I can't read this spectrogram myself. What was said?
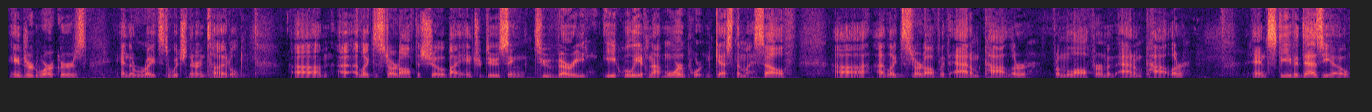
injured workers, and the rights to which they're entitled. Um, I'd like to start off the show by introducing two very equally, if not more important guests than myself. Uh, I'd like to start off with Adam Kotlar from the law firm of Adam Kotlar and Steve Adesio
